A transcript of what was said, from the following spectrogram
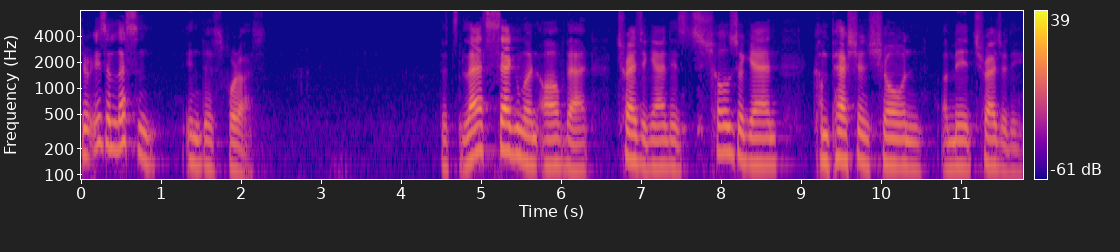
there is a lesson in this for us. The last segment of that tragic end is shows again compassion shown amid tragedy.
